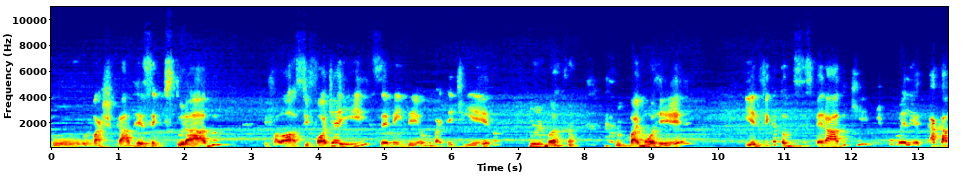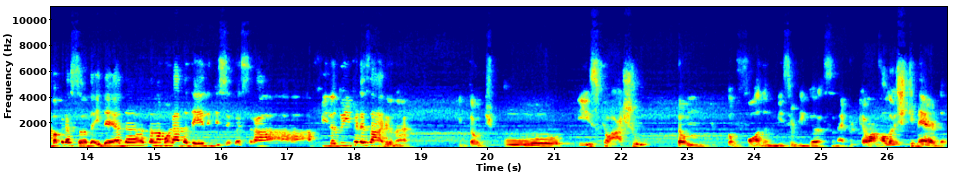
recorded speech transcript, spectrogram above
com o machucado recém-costurado. E falou: Ó, se fode aí, você vendeu, não vai ter dinheiro, tua irmã vai morrer. E ele fica tão desesperado que tipo, ele acaba abraçando a ideia da, da namorada dele de sequestrar a filha do empresário, né? Então, tipo, isso que eu acho tão tão foda no Mr. Vingança, né? Porque é uma avalanche de merda.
